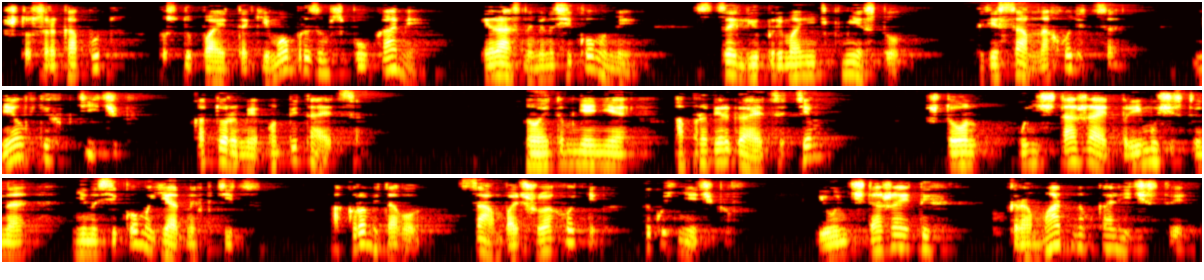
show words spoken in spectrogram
что сорокопут поступает таким образом с пауками и разными насекомыми с целью приманить к месту, где сам находится, мелких птичек, которыми он питается. Но это мнение опровергается тем, что он уничтожает преимущественно не насекомоядных птиц, а кроме того, сам большой охотник до кузнечиков, и уничтожает их в громадном количестве.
